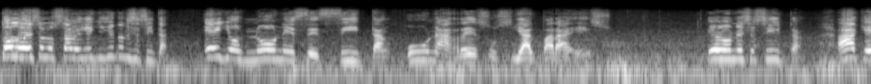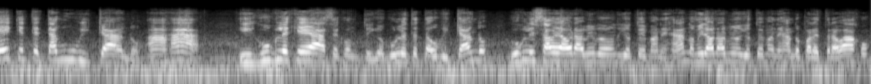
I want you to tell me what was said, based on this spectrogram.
Todo eso lo saben ellos, ellos no necesitan. Ellos no necesitan una red social para eso. Ellos no necesitan. Ah, que es que te están ubicando. Ajá. ¿Y Google qué hace contigo? Google te está ubicando. Google sabe ahora mismo dónde yo estoy manejando. Mira, ahora mismo yo estoy manejando para el trabajo.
